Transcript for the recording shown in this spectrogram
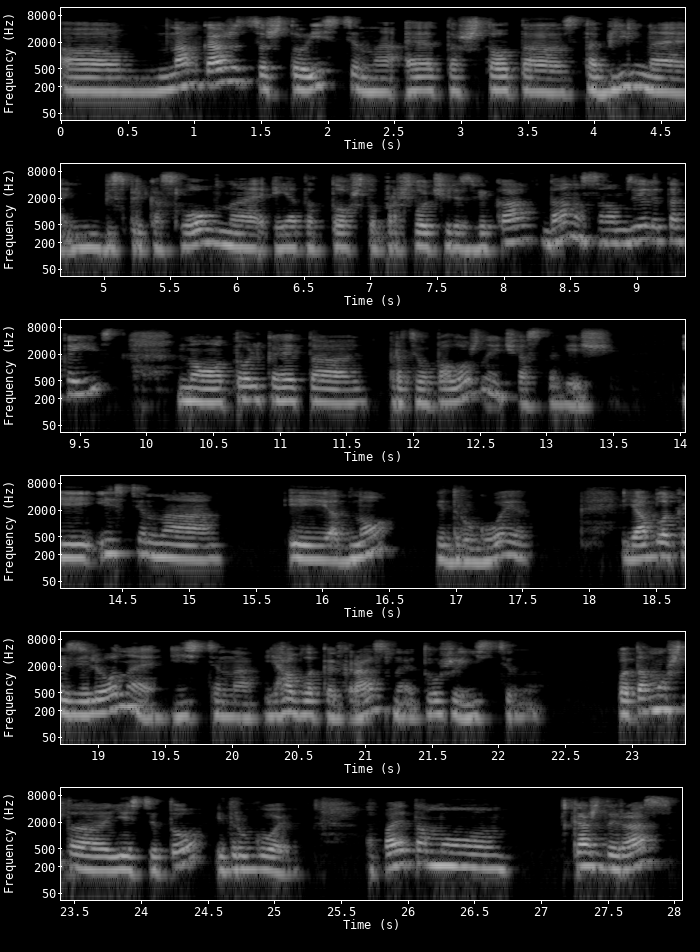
Нам кажется, что истина – это что-то стабильное, беспрекословное, и это то, что прошло через века. Да, на самом деле так и есть, но только это противоположные часто вещи. И истина и одно, и другое. Яблоко зеленое – истина, яблоко красное – тоже истина. Потому что есть и то, и другое. Поэтому каждый раз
